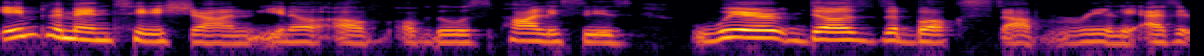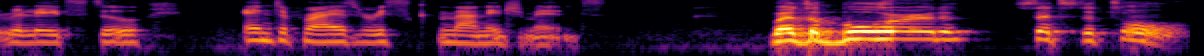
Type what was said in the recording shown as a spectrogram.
implementation, you know, of, of those policies, where does the buck stop really as it relates to enterprise risk management? Where the board sets the tone.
